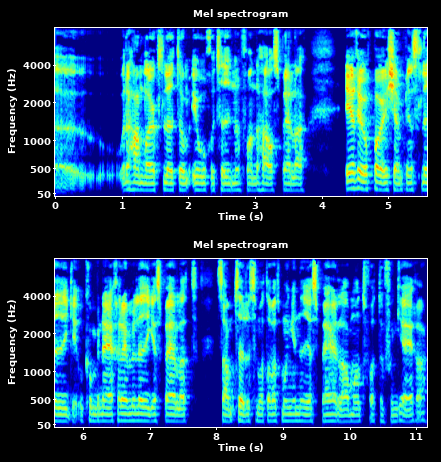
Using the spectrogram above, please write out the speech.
Eh, och det handlar också lite om orutinen från det här att spela i Europa och i Champions League och kombinera det med ligaspelet samtidigt som att det har varit många nya spelare och man har inte fått det att fungera.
